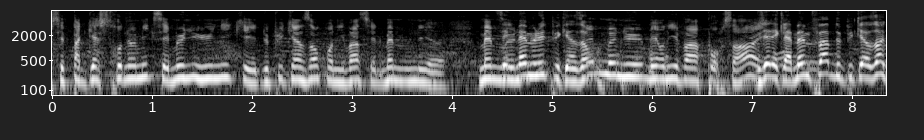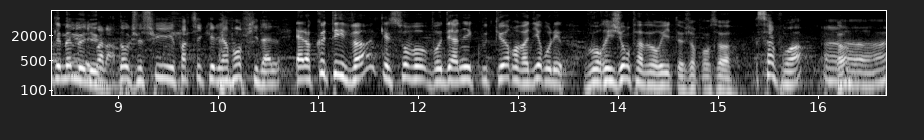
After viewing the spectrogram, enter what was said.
c'est pas gastronomique, c'est menu unique et depuis 15 ans qu'on y va, c'est le même euh, même C'est menu. le même menu depuis 15 ans. Même menu, mais on y va pour ça. Vous êtes avec la même femme depuis 15 ans avec le même menu. Voilà, donc je suis particulièrement fidèle. Et alors côté vin, quels sont vos, vos derniers coups de cœur, on va dire, ou les, vos régions favorites, Jean-François? Savoie. Euh,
